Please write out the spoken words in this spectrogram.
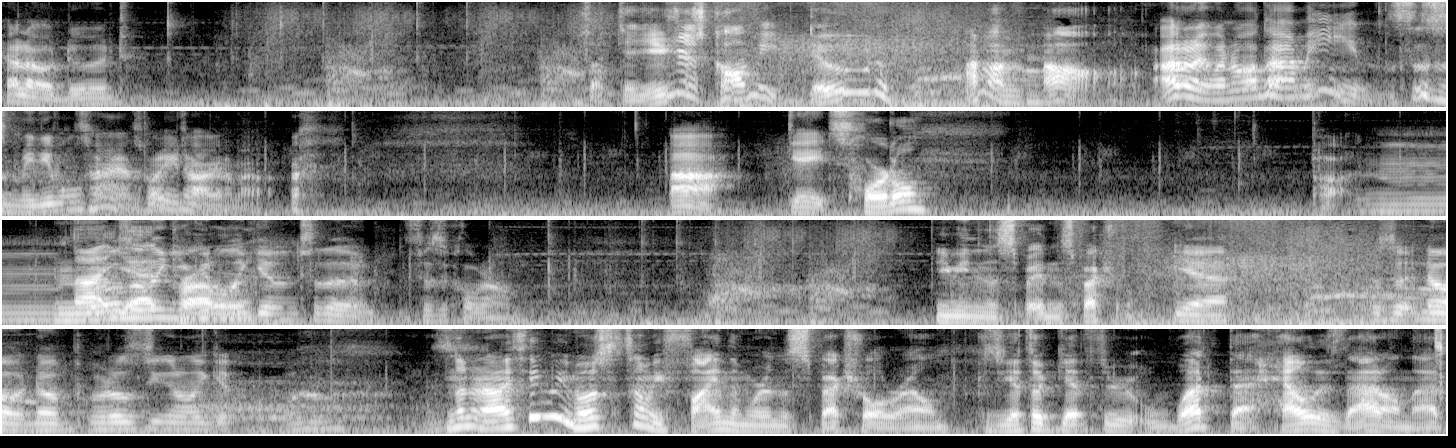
Hello, dude. It's like, did you just call me dude? I'm a oh. I don't even know what that means. This is medieval times. What are you talking about? ah, gates. Portal? Po- mm, Not yet, probably. You can only get into the physical realm. You mean in the, sp- in the spectral? Yeah. Is it no no portals? You can only get. Well, No, no, no. I think we most of the time we find them we're in the spectral realm because you have to get through. What the hell is that on that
